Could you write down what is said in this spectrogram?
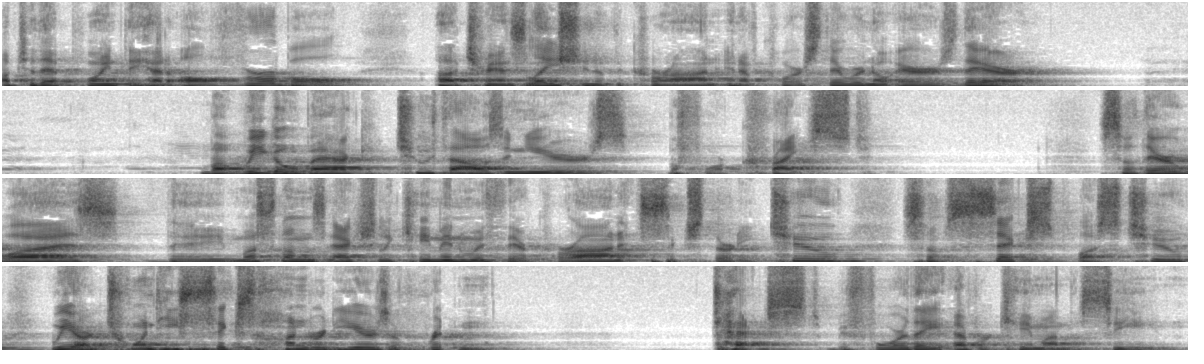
Up to that point, they had all verbal uh, translation of the Quran, and of course, there were no errors there. But we go back 2,000 years before Christ. So there was, the Muslims actually came in with their Quran at 632, so 6 plus 2. We are 2,600 years of written text before they ever came on the scene.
